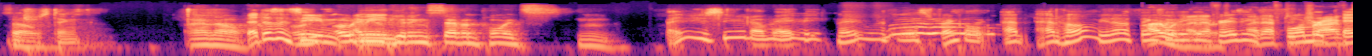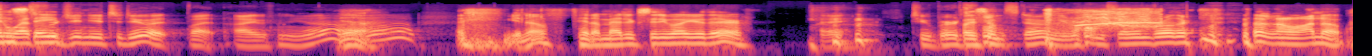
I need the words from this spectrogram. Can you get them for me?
So Interesting. I don't know. That doesn't ODU seem. ODU I mean, getting seven points. Hmm. Maybe you see, you know, maybe, maybe with a little sprinkle at, at home, you know, things I would- be I'd getting crazy. to, I'd have to Former drive Penn to West State, Virginia to do it, but I, yeah, Yeah. you know, hit up Magic City while you're there. Hey, two birds, Play one some- stone. You know what I'm saying, brother? no, I know.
